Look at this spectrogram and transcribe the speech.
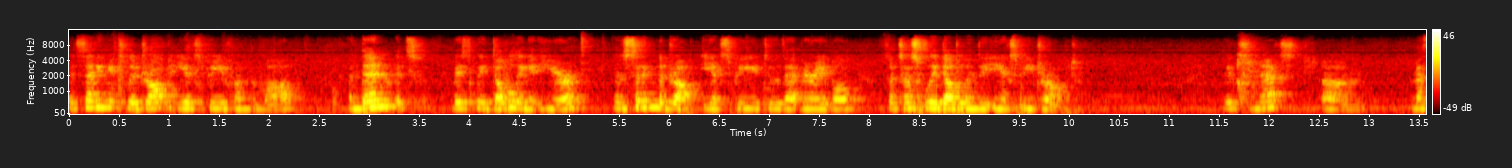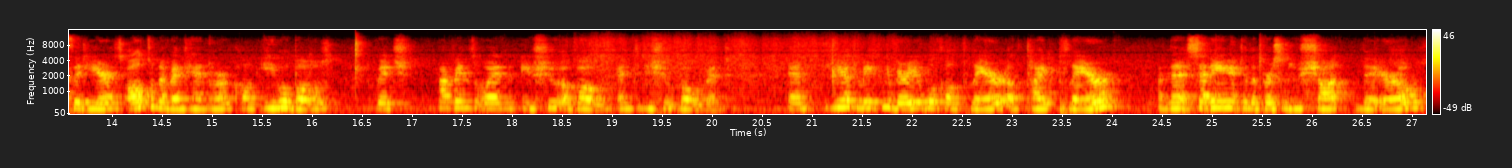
It's setting it to the dropped exp from the mob, and then it's basically doubling it here and setting the dropped exp to that variable, successfully doubling the exp dropped. This next um, method here is also an event handler called evil bows, which happens when you shoot a bow, entity shoot bow event. And here it's making a variable called player of type player, and then it's setting it to the person who shot the arrow.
